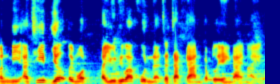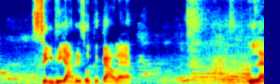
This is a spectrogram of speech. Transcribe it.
มันมีอาชีพเยอะไปหมด แต่อยู่ที่ว่าคุณน่ะจะจัดการกับตัวเองได้ไหม สิ่งที่ยากที่สุดคือก้าวแรก และ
